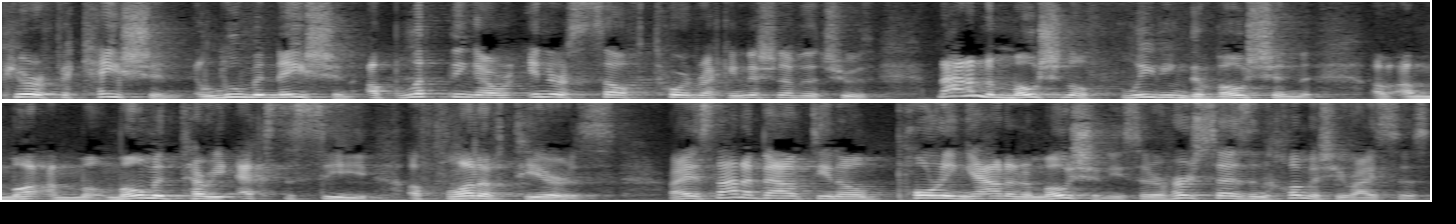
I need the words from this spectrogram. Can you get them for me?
purification, illumination, uplifting our inner self toward recognition of the truth. Not an emotional, fleeting devotion, a, a, a, momentary ecstasy, a flood of tears. Right? It's not about you know pouring out an emotion. He said, Hirsch says in Chumash, he writes this.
